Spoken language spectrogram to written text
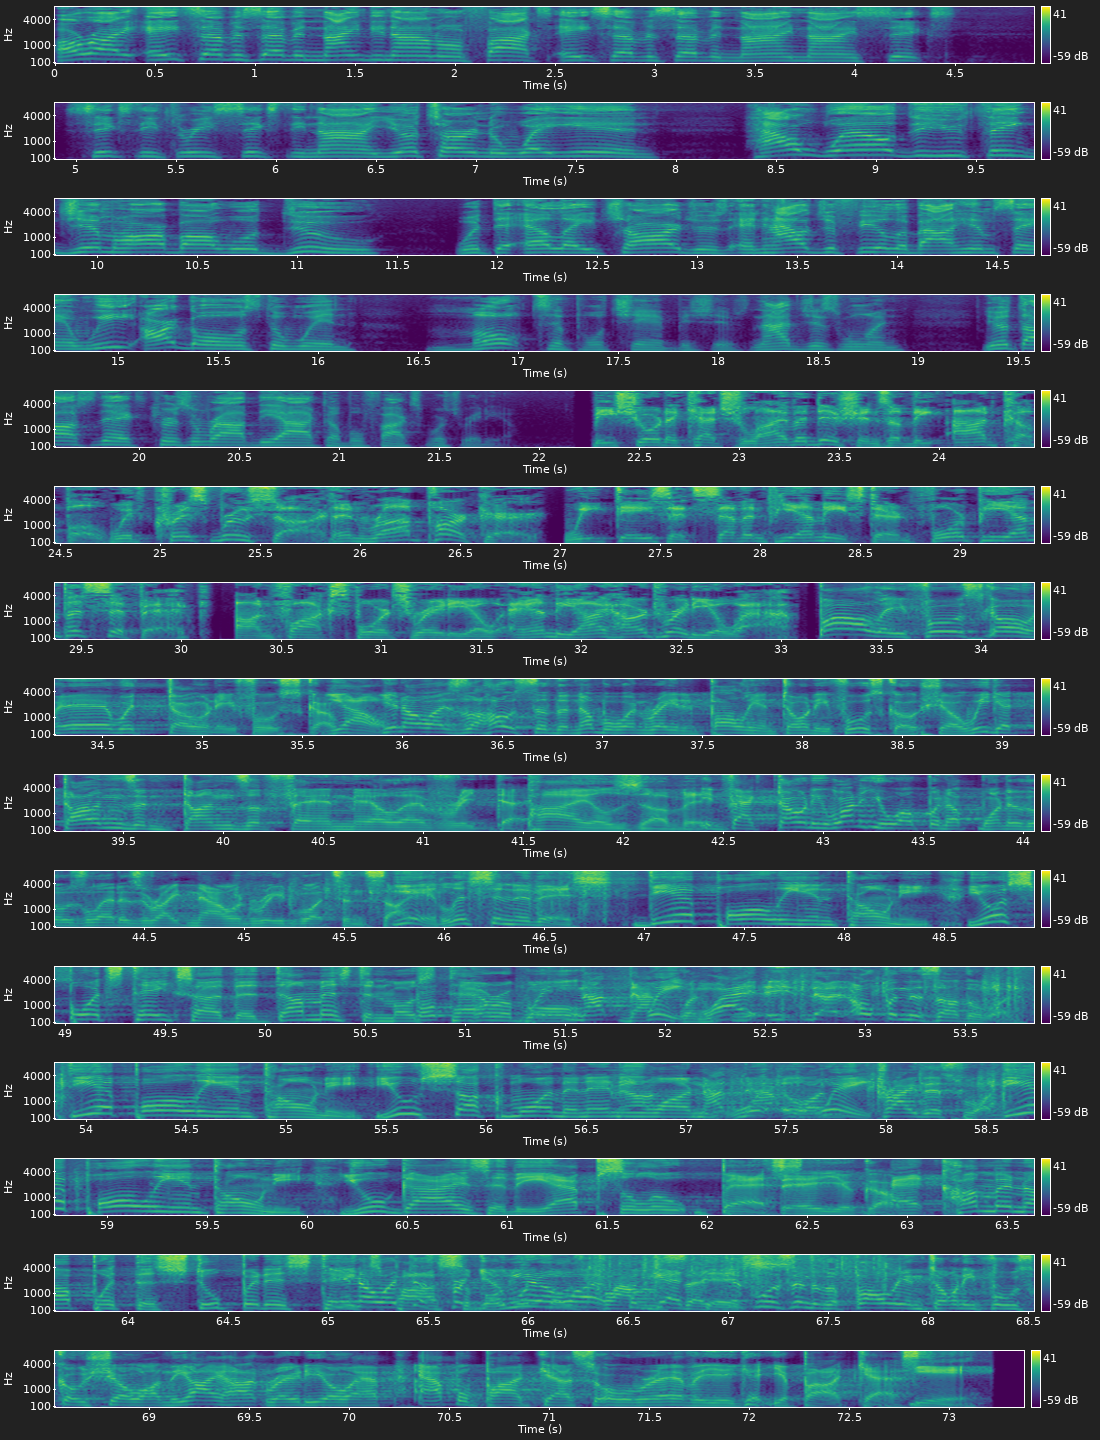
all right, 877-99 on Fox, 877-996-6369. Your turn to weigh in. How well do you think Jim Harbaugh will do with the LA Chargers? And how'd you feel about him saying we our goal is to win multiple championships, not just one? Your thoughts next. Chris and Rob, the Odd Couple, Fox Sports Radio. Be sure to catch live editions of The Odd Couple with Chris Broussard and Rob Parker. Weekdays at 7 p.m. Eastern, 4 p.m. Pacific on Fox Sports Radio and the iHeartRadio app. Paulie Fusco here with Tony Fusco. Yo. You know, as the host of the number one rated Paulie and Tony Fusco show, we get tons and tons of fan mail every day. Piles of it. In fact, Tony, why don't you open up one of those letters right now and read what's inside? Yeah, listen to this. Dear Paulie and Tony, your sports takes are the dumbest and most Oh, oh, terrible. Wait, not that Wait, one. what? Y- y- Open this other one. Dear Paulie and Tony, you suck more than anyone. not that one. Wait, Try this one. Dear Paulie and Tony, you guys are the absolute best. There you go. At coming up with the stupidest takes you know what? Just possible. forget you know what? Forget say. this. Just listen to the Paulie and Tony Fusco show on the iHeartRadio app, Apple Podcasts, or wherever you get your podcasts. Yeah.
